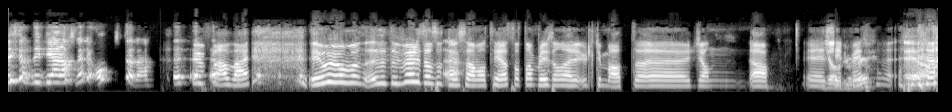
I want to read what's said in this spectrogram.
liksom, de, de har lagt veldig opp til det. Uff a meg. Jo, jo, men det føles sånn som Ja. du sa, Mathias, at han blir sånn der ultimat uh, John ja, eh, John Silver. Ja.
